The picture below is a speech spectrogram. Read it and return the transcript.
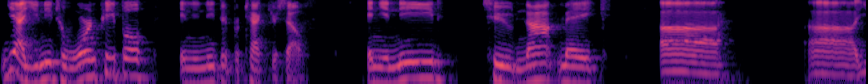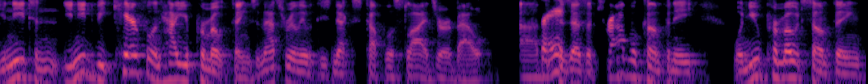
yeah, you need to warn people and you need to protect yourself. And you need to not make uh uh, you need to you need to be careful in how you promote things, and that's really what these next couple of slides are about. Uh, because as a travel company, when you promote something,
